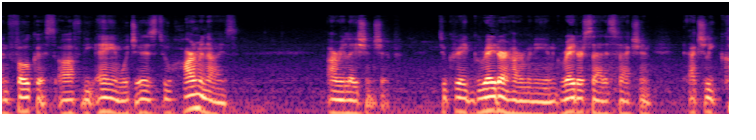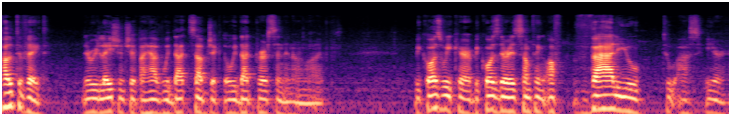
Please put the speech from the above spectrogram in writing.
and focus of the aim, which is to harmonize our relationship, to create greater harmony and greater satisfaction, actually cultivate the relationship I have with that subject or with that person in our lives. Because we care, because there is something of value to us here.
